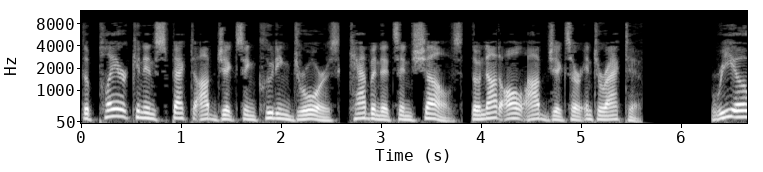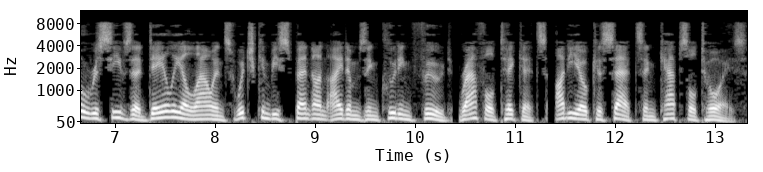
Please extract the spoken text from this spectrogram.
The player can inspect objects including drawers, cabinets and shelves, though not all objects are interactive. Ryo receives a daily allowance which can be spent on items including food, raffle tickets, audio cassettes and capsule toys.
